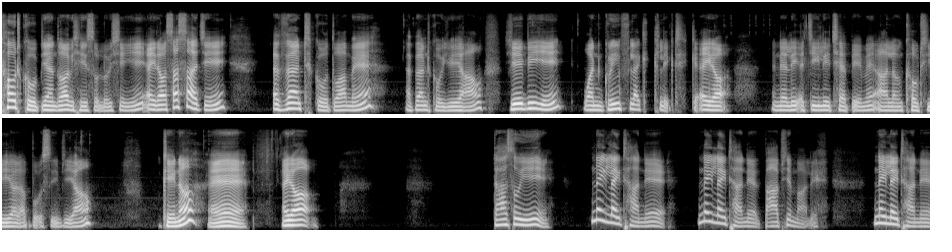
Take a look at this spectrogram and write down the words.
code ကိုပြန်သွားပြီဆိုလို့ရှိရင်အဲ့တော့ဆက်ဆက်ချင်း event ကိုသွားမယ် event ကိုရွေးရအောင်ရွေးပြီးရင် one green flag clicked ကဲအဲ့တော့နည်းနည်းလေးအကြီးလေးချက်ပေးမယ်အားလုံး code ရေးရတာပို့အဆင်ပြေအောင် okay နော်အဲ အဲ့တော့ဒါဆိုရင်နှိပ်လိုက်တာနဲ့နှိပ်လိုက်တာနဲ့ဘာဖြစ်မှာလဲနှိပ်လိုက်တာနဲ့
